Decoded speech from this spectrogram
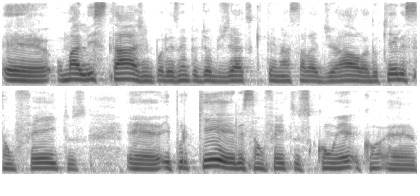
é, uma listagem, por exemplo, de objetos que tem na sala de aula, do que eles são feitos é, e por que eles são feitos com, com, é,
